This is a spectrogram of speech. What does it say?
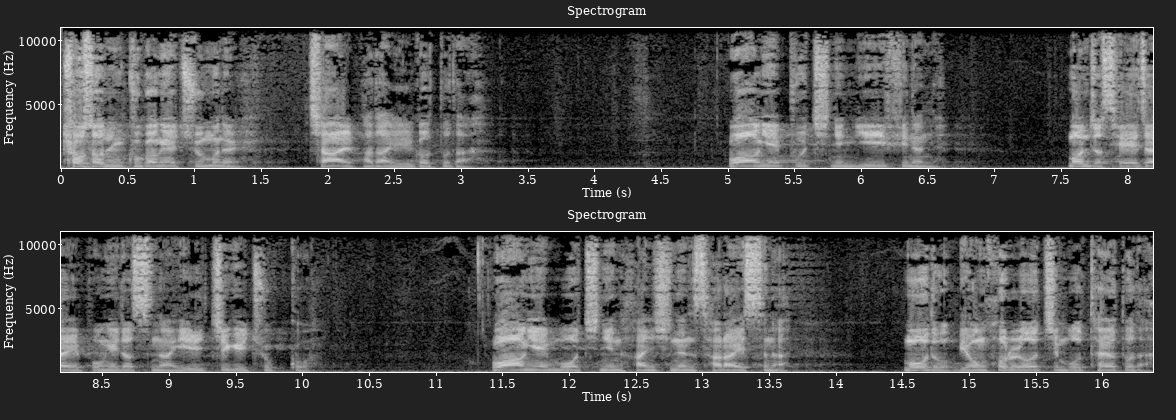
조선 국왕의 주문을 잘 받아 읽었도다. 왕의 부친인 이휘는 먼저 세자에 봉해졌으나 일찍이 죽고 왕의 모친인 한씨는 살아있으나 모두 명호를 얻지 못하였도다.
